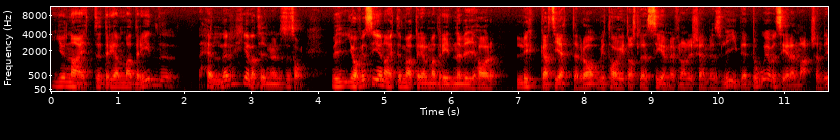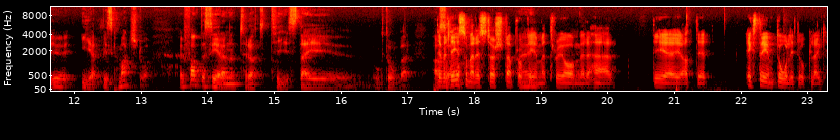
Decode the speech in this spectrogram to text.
United, Real Madrid heller hela tiden under säsong? Vi, jag vill se United möta Real Madrid när vi har lyckats jättebra och vi tagit oss till en semifinal i Champions League. Det är då jag vill se den matchen. Det är ju episk match då. Jag vill fan inte se den en trött tisdag i oktober. det är Alltså, väl det som är det största problemet tror jag med det här. Det är ju att det är ett extremt dåligt upplägg.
